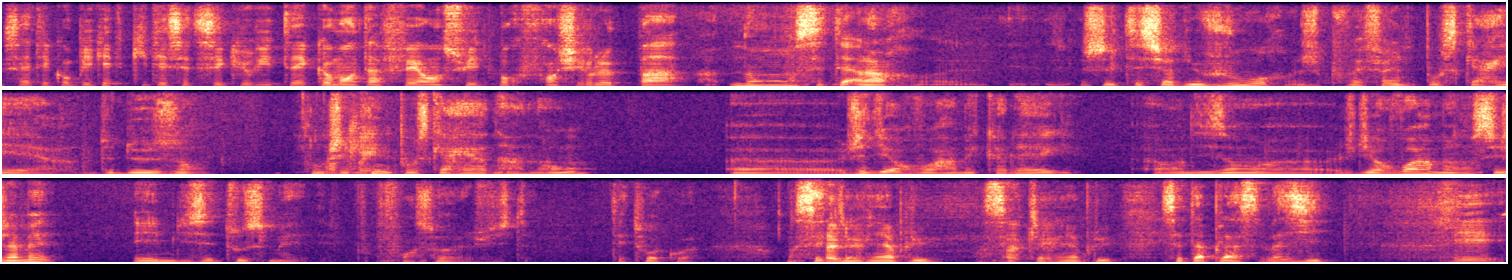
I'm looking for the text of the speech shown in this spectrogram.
Ça a été compliqué de quitter cette sécurité. Comment tu as fait ensuite pour franchir le pas? Non, c'était. Alors, j'étais sur du jour, je pouvais faire une pause carrière de deux ans. Donc j'ai pris une pause carrière d'un an. Euh, j'ai dit au revoir à mes collègues en disant euh, Je dis au revoir, mais on sait jamais. Et ils me disaient tous Mais François, juste tais-toi quoi. On sait que tu Salut. reviens plus. On sait Ok. que tu reviens plus. C'est ta place, vas-y. Et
